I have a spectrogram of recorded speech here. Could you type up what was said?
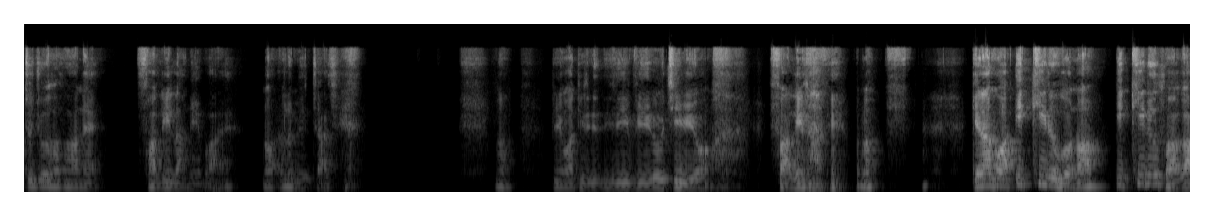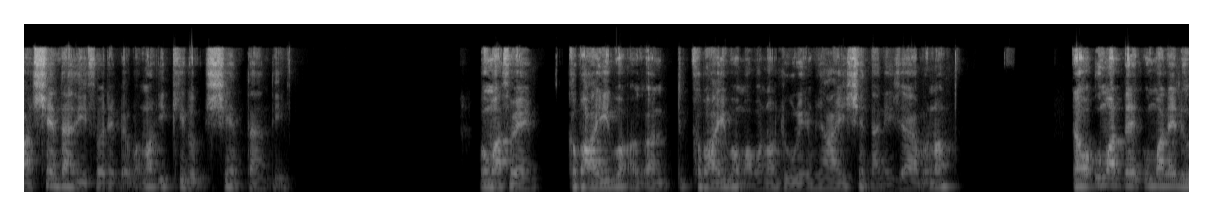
ကြိုကြိုဆာဆာနဲ့ စာလေးလာနေပါတယ်เนาะအဲ့လိုမျိုးကြားချင်เนาะပြီးမှဒီဒီဗီဒီယိုကြည့်ပြီးတော့စာလေးလာနေเนาะကဲတော့အစ်ကီရုပေါ့နော်အစ်ကီရုဆိုတာကရှင်တန်စီဆိုတဲ့ပဲပေါ့နော်အစ်ကီရုရှင်တန်တီပုံမှာဆိုရင်ကဘာကြီးပေါ့ကဘာကြီးပုံမှာပေါ့နော်လူတွေအများကြီးရှင်တန်နေကြတာပေါ့နော်တော့ဥမာဥမာလဲလူ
